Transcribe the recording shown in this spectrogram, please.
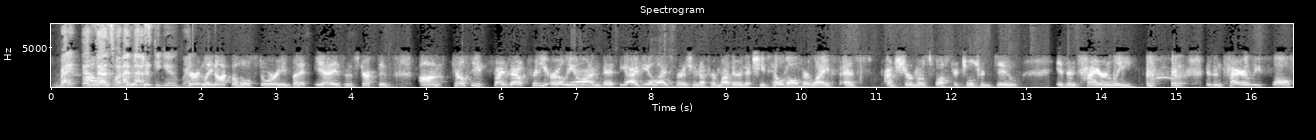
Right. That, um, that's what I'm asking you. Right. Certainly not the whole story, but yeah, is instructive. Um, Kelsea finds out pretty early on that the idealized version of her mother that she's held all her life, as I'm sure most foster children do, is entirely is entirely false.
